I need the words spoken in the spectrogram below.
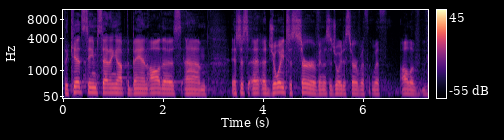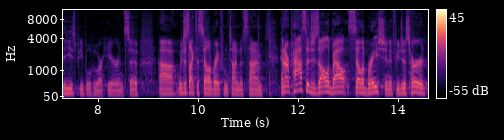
The kids team setting up the band, all those. Um, it's just a, a, joy to serve, and it's a joy to serve with, with all of these people who are here. And so uh, we just like to celebrate from time to time. And our passage is all about celebration. If you just heard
